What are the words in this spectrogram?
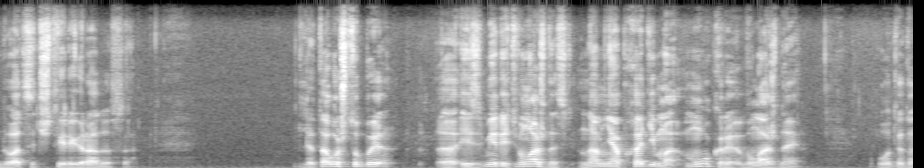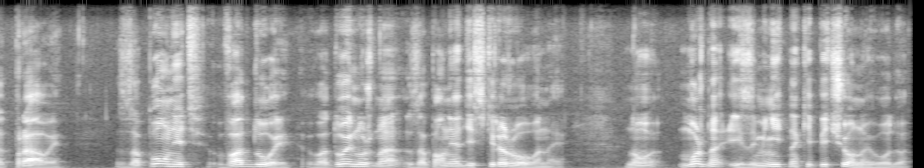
24 градуса. Для того, чтобы э, измерить влажность, нам необходимо мокрый, влажный, вот этот правый, заполнить водой. Водой нужно заполнять дистиллированной. Но можно и заменить на кипяченую воду.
